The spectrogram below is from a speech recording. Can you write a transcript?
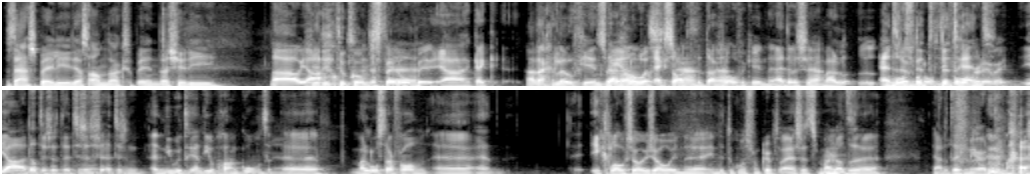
Dus daar spelen jullie als Amdax op in. Dat jullie... Nou ja, goed, toekomst, spelen op eh, in. Ja, kijk, Nou, daar geloof je in. Daar geloof, exact, ja, daar ja. geloof ik in. Hè? Dus, Ja. Maar het is los ook van de- de trend. ja, dat is het. Het is, het is een, een nieuwe trend die op gang komt. Eh, maar los daarvan, eh, eh, ik geloof sowieso in de, in de toekomst van crypto assets. Maar Mhm. dat, eh, ja, dat heeft meer te maken.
